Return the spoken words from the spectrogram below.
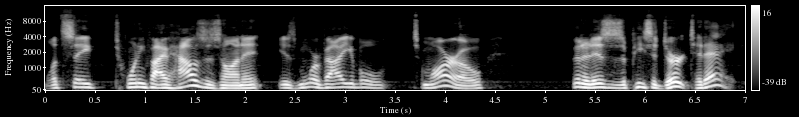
let's say 25 houses on it is more valuable tomorrow than it is as a piece of dirt today.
